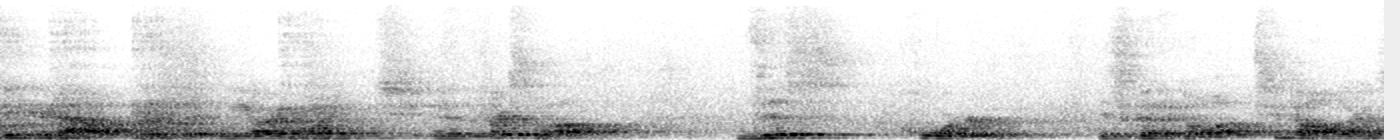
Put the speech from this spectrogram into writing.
figured out is that we are going to, uh, first of all, this quarter is gonna go up two dollars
